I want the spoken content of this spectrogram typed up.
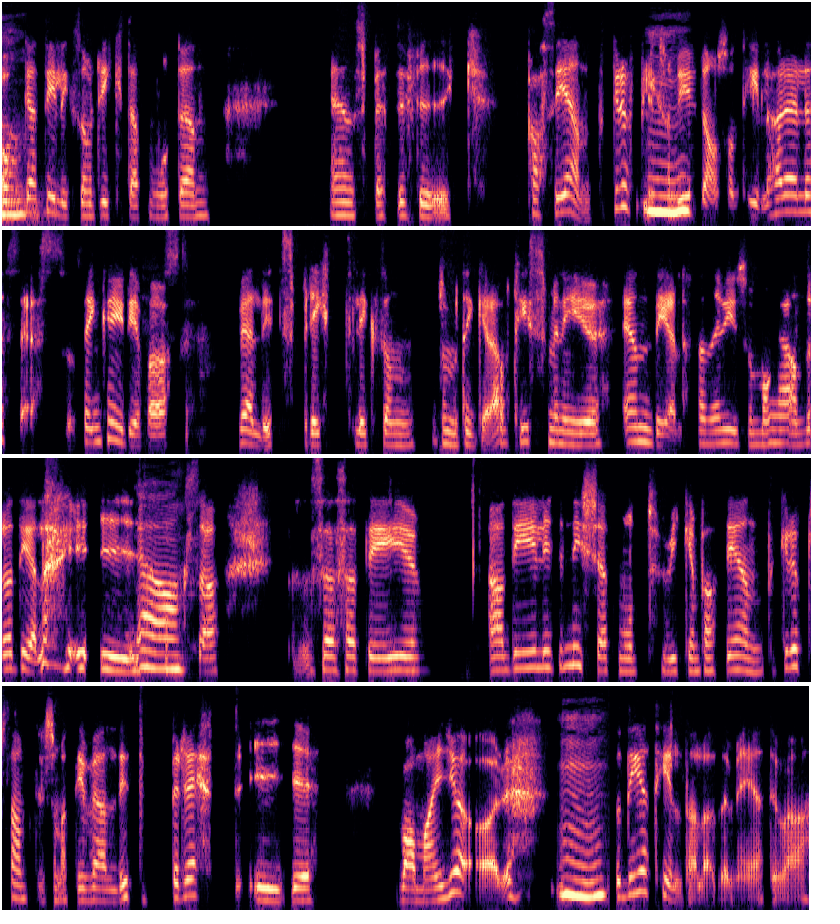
Och Ja. att det är liksom riktat mot en, en specifik patientgrupp. Liksom. Mm. Det är ju de som tillhör LSS. Och sen kan ju det vara väldigt spritt. Liksom, som jag tänker, autismen är ju en del, sen är det ju så många andra delar i, i Ja. också. Så, så att det är ju ja, det är lite nischat mot vilken patientgrupp samtidigt som att det är väldigt brett i vad man gör. Mm. Så det tilltalade mig att det var,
